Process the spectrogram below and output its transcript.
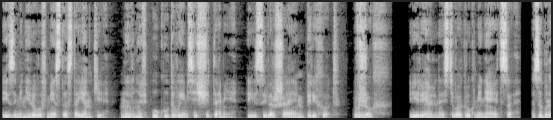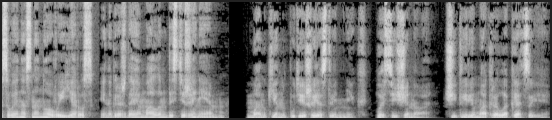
и заминировав место стоянки, мы вновь укутываемся щитами и совершаем переход. Вжух. И реальность вокруг меняется, забрасывая нас на новый ярус и награждая малым достижением. Мамкин путешественник. Посещено. Четыре макролокации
